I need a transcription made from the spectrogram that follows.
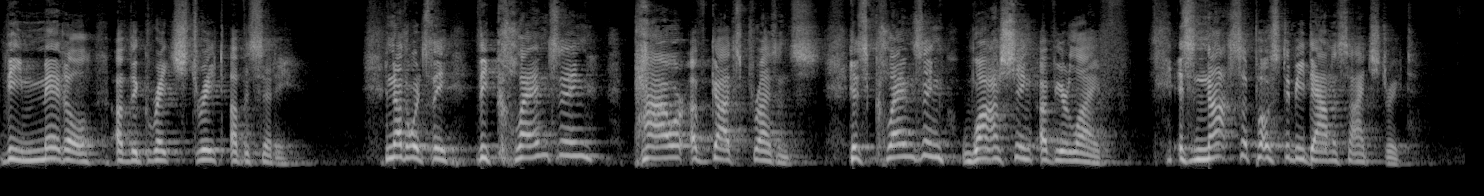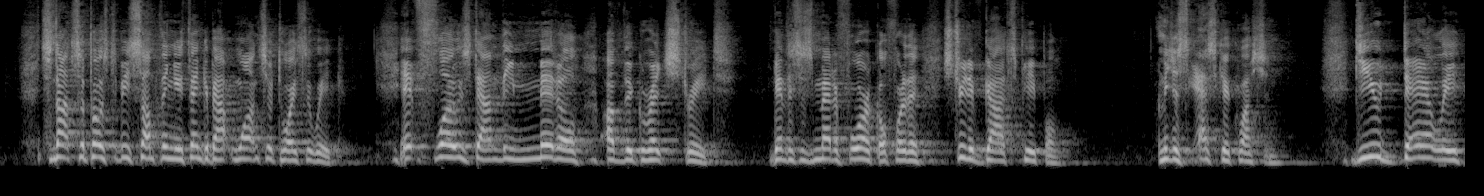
the middle of the great street of the city. In other words, the, the cleansing power of God's presence, his cleansing washing of your life, is not supposed to be down a side street. It's not supposed to be something you think about once or twice a week. It flows down the middle of the great street. Again, this is metaphorical for the street of God's people. Let me just ask you a question Do you daily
